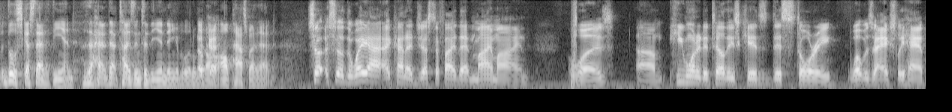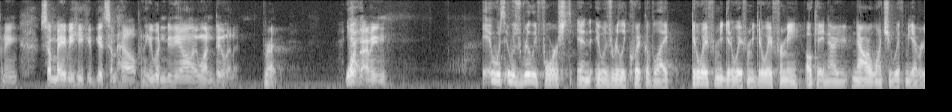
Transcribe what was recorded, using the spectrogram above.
we'll discuss that at the end. That, that ties into the ending a little bit. Okay. I'll, I'll pass by that. So, so the way I, I kind of justified that in my mind was um, he wanted to tell these kids this story, what was actually happening, so maybe he could get some help, and he wouldn't be the only one doing it. Right. Yeah, Well, I mean, it was it was really forced and it was really quick of like get away from me get away from me get away from me okay now you now i want you with me every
